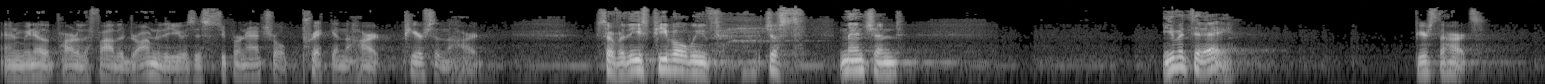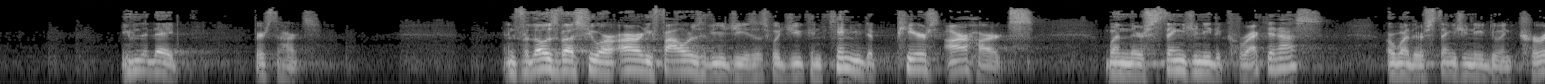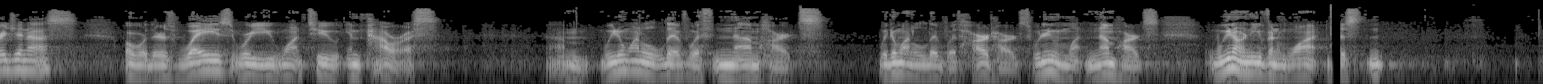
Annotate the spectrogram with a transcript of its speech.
And we know that part of the Father drawing to you is this supernatural prick in the heart, pierce in the heart. So for these people we've just mentioned, even today, pierce the hearts. Even today, pierce the hearts. And for those of us who are already followers of you, Jesus, would you continue to pierce our hearts when there's things you need to correct in us? or when there's things you need to encourage in us, or where there's ways where you want to empower us. Um, we don't want to live with numb hearts. We don't want to live with hard hearts. We don't even want numb hearts. We don't even want just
